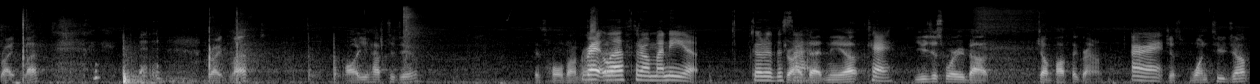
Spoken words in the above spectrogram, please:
right, left, right, left. All you have to do is hold on right, Right, left, throw my knee up. Go to the Drive side. Drive that knee up. Okay. You just worry about jump off the ground. All right. Just one, two jump.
